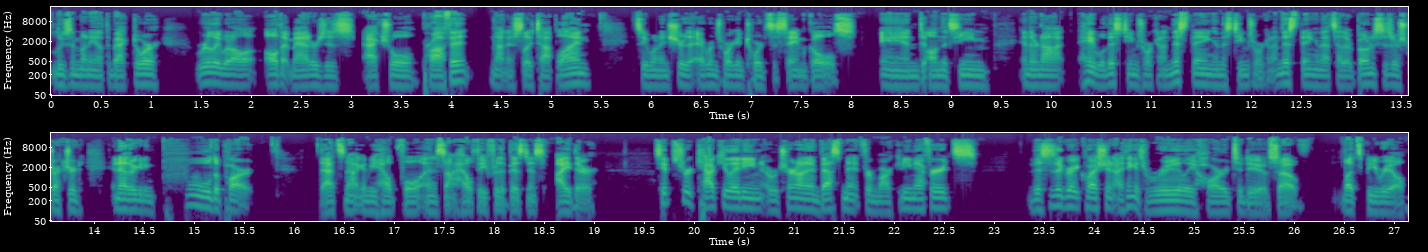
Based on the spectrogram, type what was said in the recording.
losing money out the back door, really what all, all that matters is actual profit, not necessarily top line. So you want to ensure that everyone's working towards the same goals and on the team. And they're not, hey, well, this team's working on this thing and this team's working on this thing. And that's how their bonuses are structured. And now they're getting pulled apart. That's not going to be helpful and it's not healthy for the business either. Tips for calculating a return on investment for marketing efforts. This is a great question. I think it's really hard to do. So let's be real.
